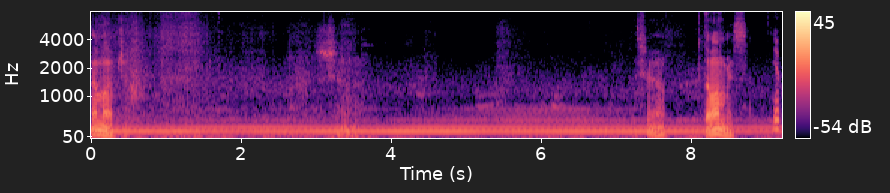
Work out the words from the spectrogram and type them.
Sen mi yapacaksın? Tamam mıyız? Yep.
